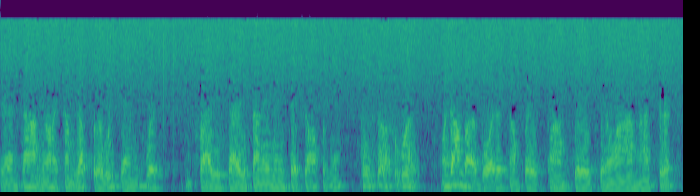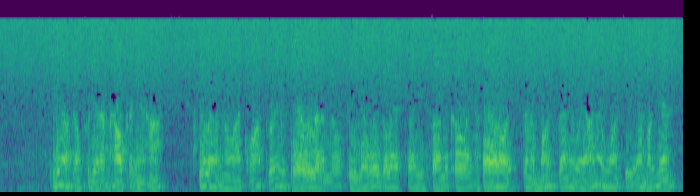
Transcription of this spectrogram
here in town. He only comes up for the weekend, works Friday, Saturday, Sunday, and then he takes off again. Takes off for work. Went down by the border someplace, Palm City, Tijuana, I'm not sure. You know, don't forget I'm helping you, huh? You'll let him know I cooperated. Yeah, we'll let him know, Pete. Now, when's the last time you saw Nicoli, huh? Oh, it's been a month anyway. I never want to see him again.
